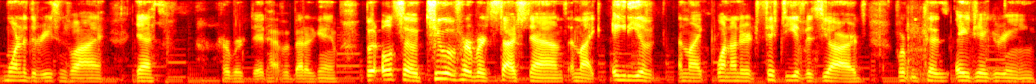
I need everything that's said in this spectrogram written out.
one of the reasons why, yes, Herbert did have a better game, but also two of Herbert's touchdowns and like 80 of and like 150 of his yards were because AJ Green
